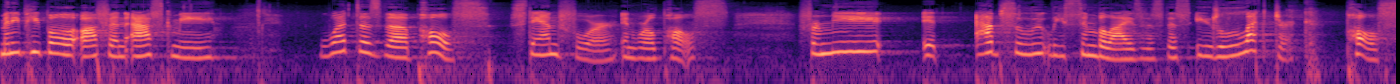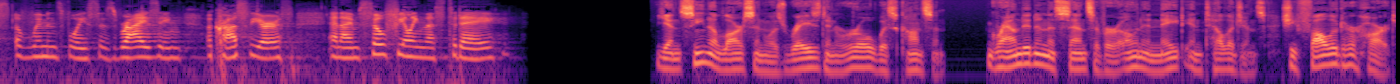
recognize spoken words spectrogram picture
Many people often ask me, what does the pulse stand for in World Pulse? For me, it absolutely symbolizes this electric pulse of women's voices rising across the earth, and I'm so feeling this today. Jensine Larson was raised in rural Wisconsin. Grounded in a sense of her own innate intelligence, she followed her heart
